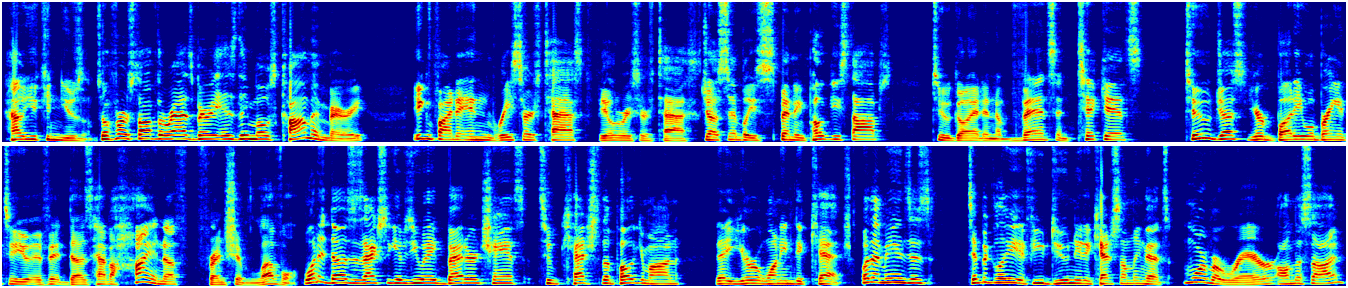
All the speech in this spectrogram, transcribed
how you can use them. So first off, the razz berry is the most common berry. You can find it in research tasks, field research tasks, just simply spinning Pokestops to go ahead and events and tickets to just your buddy will bring it to you if it does have a high enough friendship level. What it does is actually gives you a better chance to catch the Pokemon that you're wanting to catch. What that means is typically if you do need to catch something that's more of a rare on the side,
